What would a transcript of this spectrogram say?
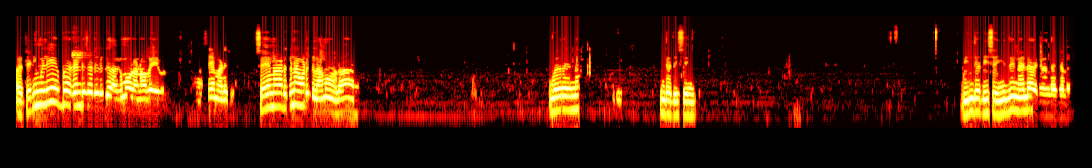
அது டெனிமிலேயே இப்போ ரெண்டு ஷர்ட் இருக்குது அகமா இல்லை நிறைய சேம் எடுக்கலாம் சேமா எடுக்குன்னா எடுக்கலாமா வேற என்ன? இந்த டிசைன் இந்த டிசைன் இது நல்லா இருக்கு இந்த கலர்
